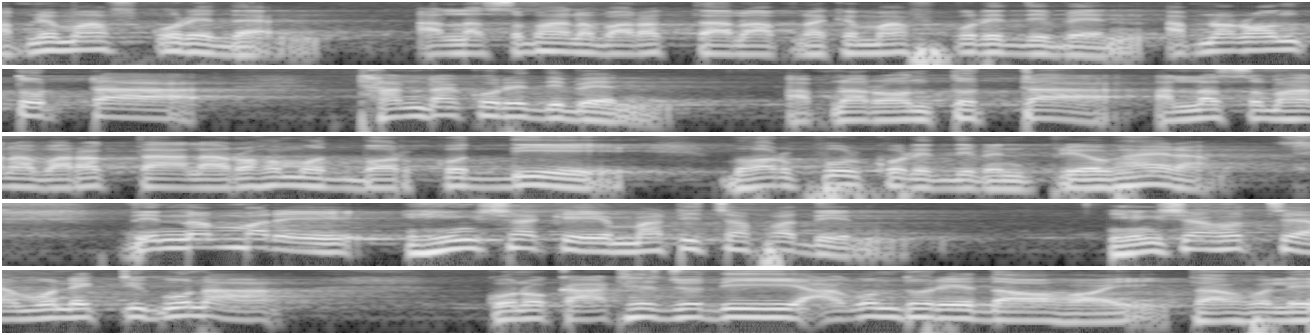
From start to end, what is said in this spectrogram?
আপনি মাফ করে দেন। আল্লাহ সুবাহান বারক তাআলা আপনাকে মাফ করে দিবেন। আপনার অন্তরটা ঠান্ডা করে দিবেন। আপনার অন্তরটা আল্লাহ সুবাহানা বারক তাআলা রহমত, বরকত দিয়ে ভরপুর করে দিবেন, প্রিয় ভাইরা তিন নম্বরে হিংসাকে মাটি চাপা দিন। হিংসা হচ্ছে এমন একটি গুণা কোনো কাঠে যদি আগুন ধরিয়ে দেওয়া হয়, তাহলে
